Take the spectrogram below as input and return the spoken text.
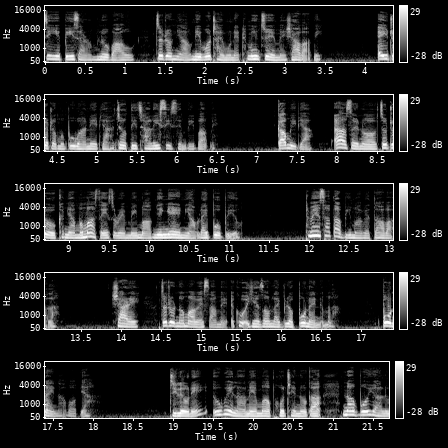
ကြေးပေးစားတော့မလိုပါဘူးကျွတ်တို့ညောင်နေဖို့ထိုင်ဖို့နဲ့ထမင်းကျွေးမယ်ရပါပြီအဲ့တော်တော်မပူပါနဲ့ဗျာကျုပ်တေချာလေးစီစဉ်ပေးပါမယ်ကောင်းပြီဗျာအဲ့ဒါဆိုရင်တော့ကျွတ်တို့ခင်ဗျာမမစိန်ဆိုတဲ့မိန်းမမြင်ခဲ့တဲ့နေအောင်လိုက်ပို့ပေးဦးထမင်းစားတော့ပြီးမှပဲသွားပါလား ရှားတယ်ကျွတ်တို့နောက်မှပဲစားမယ်အခုအရင်ဆုံးလိုက်ပြီးတော့ပို့နိုင်တယ်မလားပို့နိုင်တာပေါ့ဗျာဒီလိုနဲ့ဥဝေလာနဲ့မဖိုးထင်တို့ကနောက်ပိုးရွာလူ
